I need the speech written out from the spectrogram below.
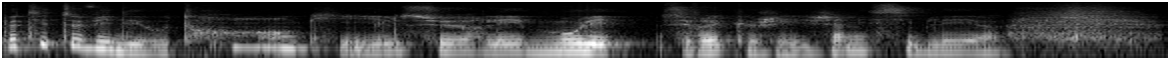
Petite vidéo tranquille sur les mollets. C'est vrai que j'ai jamais ciblé euh,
